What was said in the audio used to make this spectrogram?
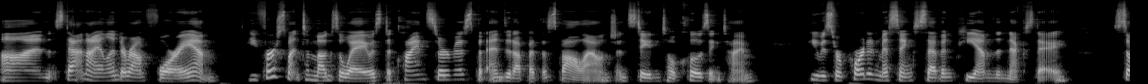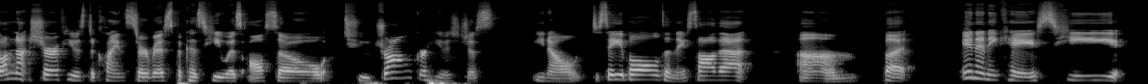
on Staten Island around 4 a.m. He first went to Mugs Away, was declined service, but ended up at the Spa Lounge and stayed until closing time. He was reported missing 7 p.m. the next day. So I'm not sure if he was declined service because he was also too drunk or he was just, you know, disabled and they saw that. Um, but in any case, he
